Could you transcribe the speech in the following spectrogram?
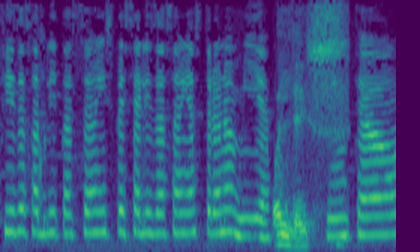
fiz essa habilitação em especialização em astronomia. Olha isso. Então,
